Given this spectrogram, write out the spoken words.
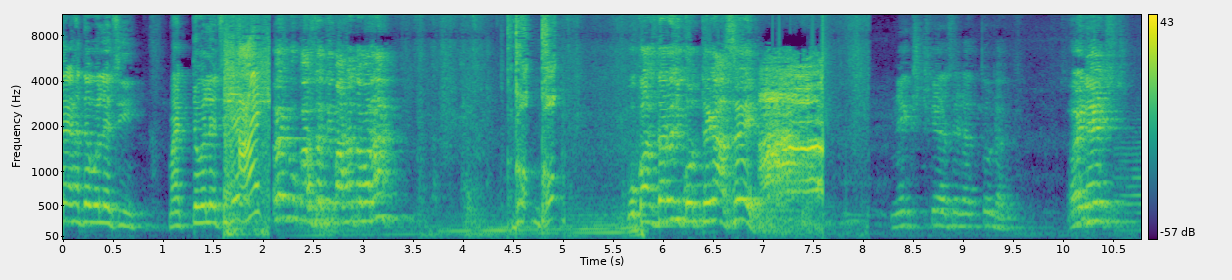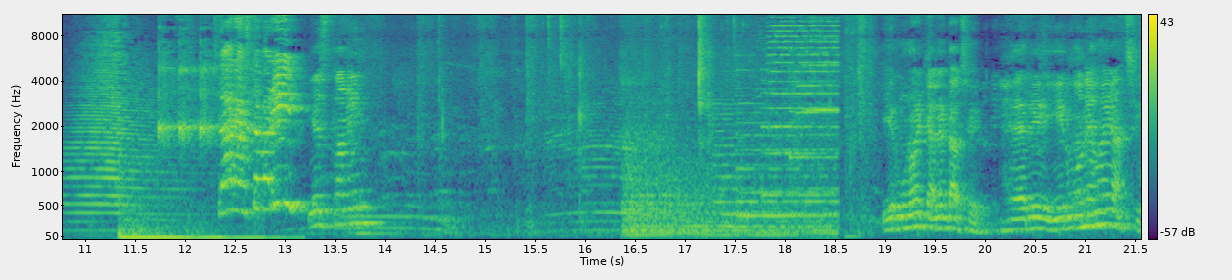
দেখাতে বলেছি। মারতে বলেছি রে। ওই প্রকাশ দা তুই পাঠাতে পারা প্রকাশ কোথা থেকে আসে? নেক্সট কে আছে ডাক তো ডাক ওই নেক্সট স্যার আসতে পারি? ইয়েস কামিং এর মনে হয় ট্যালেন্ট আছে। হ্যাঁ রে এর মনে হয় আছে।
